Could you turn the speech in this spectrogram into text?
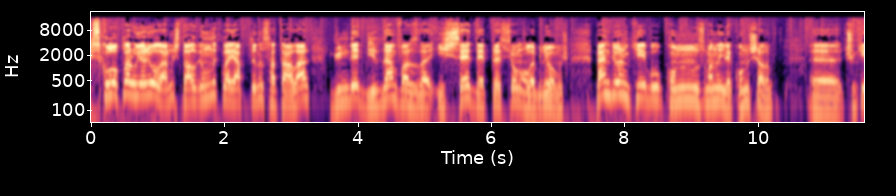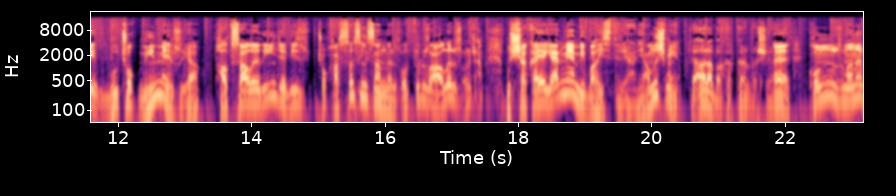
Psikologlar uyarıyorlarmış dalgınlıkla yaptığınız hatalar günde birden fazla işse depresyon olabiliyormuş. Ben diyorum ki bu konunun uzmanı ile konuşalım. Ee, çünkü bu çok mühim mevzu ya. Halk sağlığı deyince biz çok hassas insanlarız. Otururuz ağlarız hocam. Bu şakaya gelmeyen bir bahistir yani. Yanlış mıyım? Ya ara bakak kardeş ya. Evet. Konunun uzmanı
